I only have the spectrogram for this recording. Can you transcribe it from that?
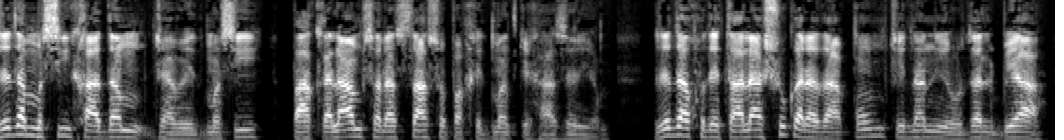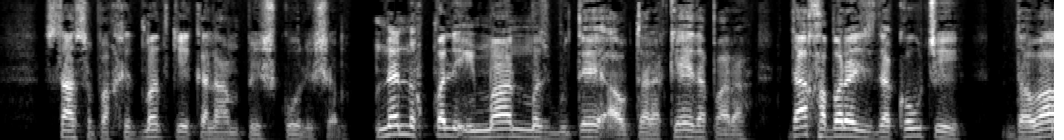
زه د مسیح خادم جاوید مسیح پاک کلام سره تاسو په خدمت کې حاضر یم زه د خدای تعالی شکر ادا کوم چې نن یو ځل بیا تاسو په خدمت کې کلام پیش کول شم نن خپل ایمان مضبوطه او ترقې لپاره دا خبره زده کو چې دوا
